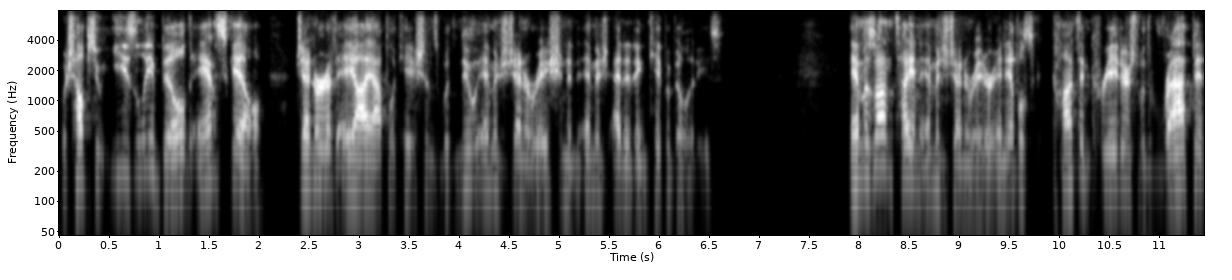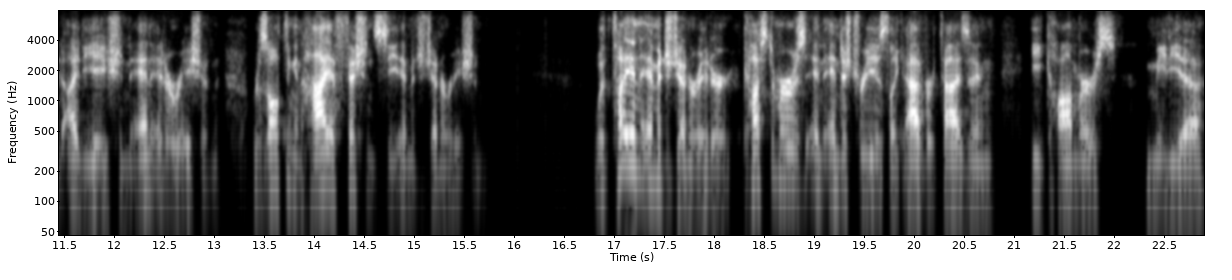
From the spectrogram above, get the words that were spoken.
which helps you easily build and scale generative AI applications with new image generation and image editing capabilities. Amazon Titan Image Generator enables content creators with rapid ideation and iteration, resulting in high efficiency image generation. With Titan Image Generator, customers in industries like advertising, e commerce, media,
